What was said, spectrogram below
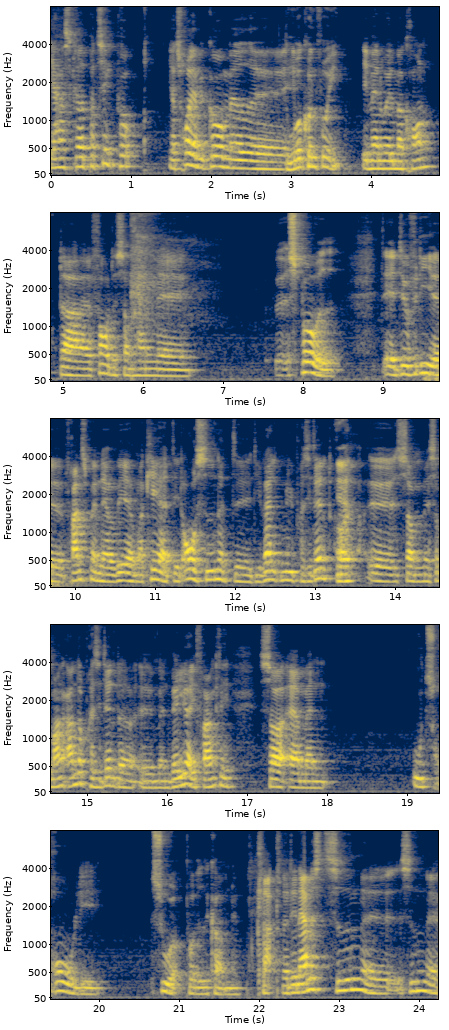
jeg har skrevet et par ting på. Jeg tror, jeg vil gå med Du øh, må kun få en. Emmanuel Macron, der får det, som han øh, øh, spåede. Det, det er jo fordi, øh, franskmændene er jo ved at markere, at det er et år siden, at øh, de valgte en ny præsident, Ja. og øh, som med så mange andre præsidenter, øh, man vælger i Frankrig, så er man utrolig sur på vedkommende. Klart. Så det er nærmest siden, øh, siden øh,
